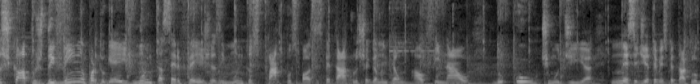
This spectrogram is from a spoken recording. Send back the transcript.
Muitos copos de vinho português, muitas cervejas e muitos papos pós-espetáculo. Chegamos então ao final do último dia. Nesse dia teve um espetáculo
